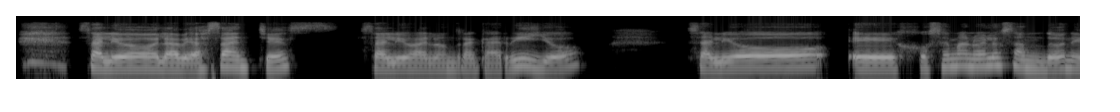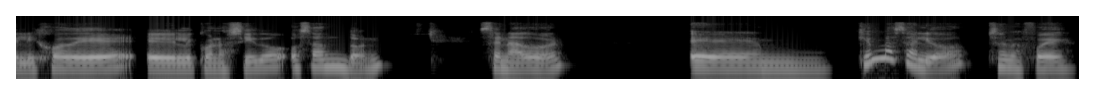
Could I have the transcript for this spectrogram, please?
salió la Bea Sánchez, salió Alondra Carrillo, salió eh, José Manuel Osandón, el hijo del el conocido Osandón, senador. Em, ¿Quién más salió? Se me fue.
